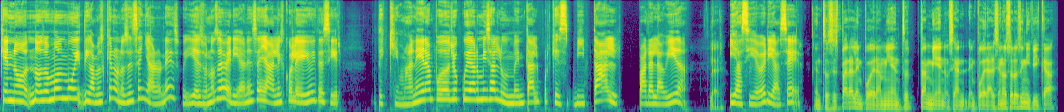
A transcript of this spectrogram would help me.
que no, no somos muy, digamos que no nos enseñaron eso, y eso nos deberían enseñar en el colegio y decir, ¿de qué manera puedo yo cuidar mi salud mental? Porque es vital para la vida, Claro. y así debería ser. Entonces, para el empoderamiento también, o sea, empoderarse no solo significa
